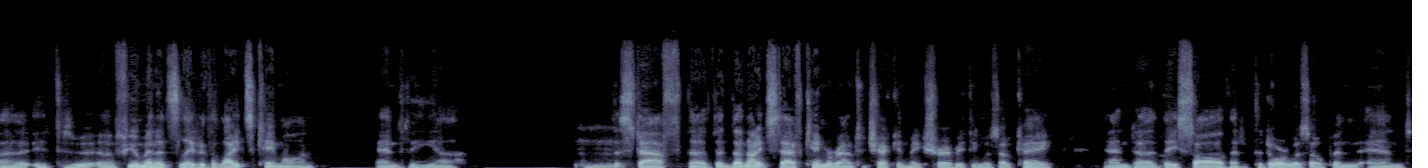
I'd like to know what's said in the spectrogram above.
uh, it, a few minutes later, the lights came on, and the uh, Mm, the staff, the, the the night staff, came around to check and make sure everything was okay, and uh, they saw that the door was open and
